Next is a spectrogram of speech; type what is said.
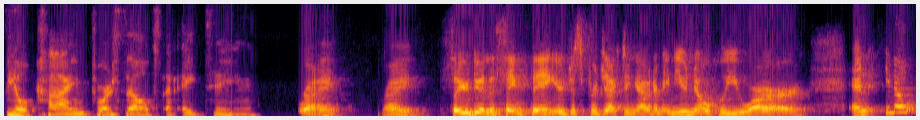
feel kind to ourselves at 18. Right, right. So you're doing the same thing. You're just projecting out. I mean, you know who you are. And, you know,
